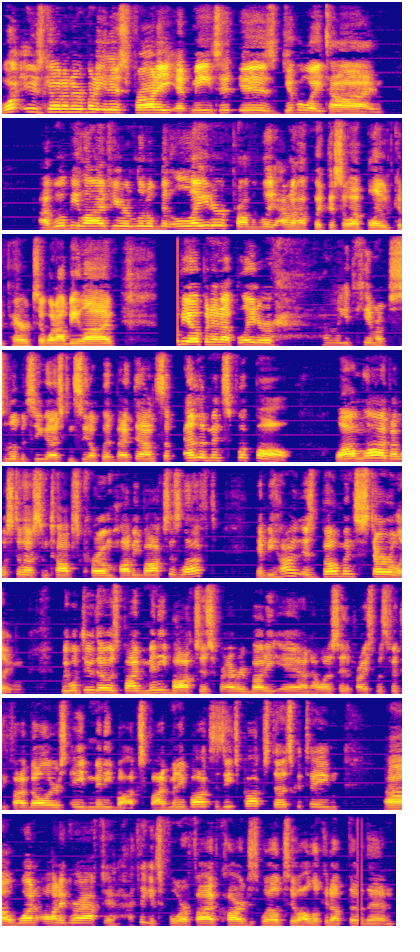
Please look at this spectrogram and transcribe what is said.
What is going on, everybody? It is Friday. It means it is giveaway time. I will be live here a little bit later. Probably, I don't know how quick this will upload compared to what I'll be live. We'll be opening up later. I'm going to get the camera up just a little bit so you guys can see. I'll put it back down. Some Elements Football. While I'm live, I will still have some Topps Chrome hobby boxes left. And behind it is Bowman Sterling. We will do those by mini boxes for everybody, and I want to say the price was $55 a mini box. Five mini boxes. Each box does contain uh, one autographed, and I think it's four or five cards as well, too. I'll look it up, though, then.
